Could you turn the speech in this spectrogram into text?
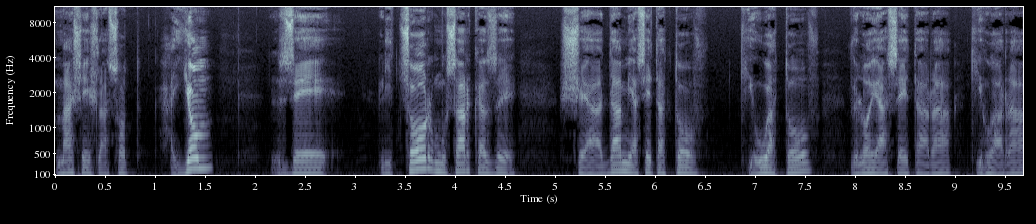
מה שיש לעשות היום זה ליצור מוסר כזה, שהאדם יעשה את הטוב כי הוא הטוב, ולא יעשה את הרע כי הוא הרע,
